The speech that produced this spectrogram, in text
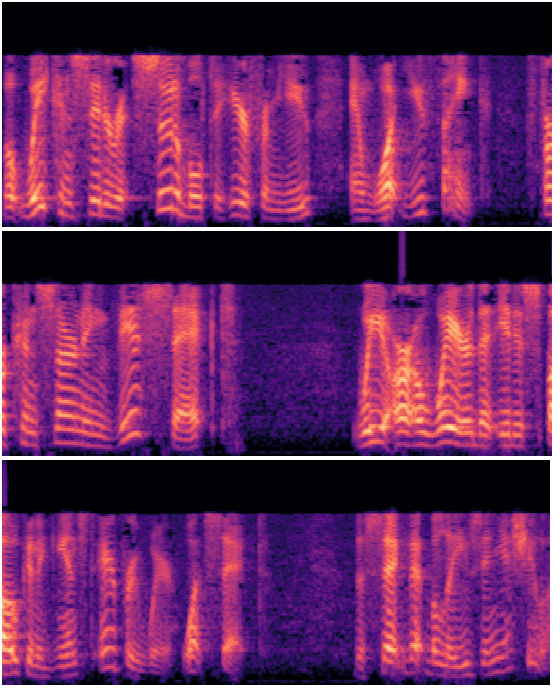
But we consider it suitable to hear from you and what you think. For concerning this sect, we are aware that it is spoken against everywhere. What sect? The sect that believes in Yeshua.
